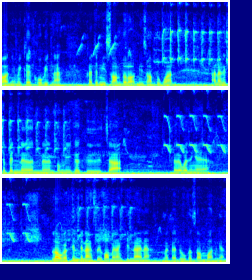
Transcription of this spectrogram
ตอนยังไม่เกิดโควิดนะก็จะมีซ้อมตลอดมีซ้อมทุกวัน อันนั้นก็จะเป็นเนินเนินตรงนี้ก็คือจะก็เรียกว่ายังไงเราก็ขึ้นไปนั่งซื้อของไปนั่งกินได้นะ แล้วก็ดูก็ซ้อมบอลกัน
